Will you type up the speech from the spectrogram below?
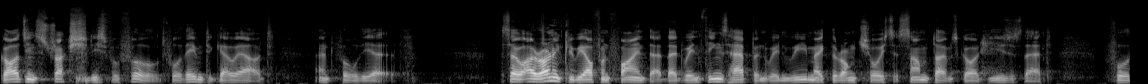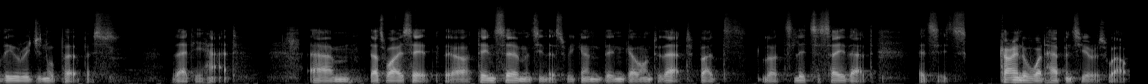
God's instruction is fulfilled for them to go out and fill the earth. So, ironically, we often find that, that when things happen, when we make the wrong choices, sometimes God uses that for the original purpose that he had. Um, that's why I said there are 10 sermons in this. We can then go on to that. But let's, let's say that it's, it's kind of what happens here as well.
